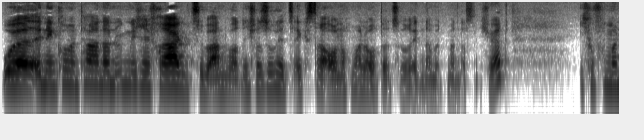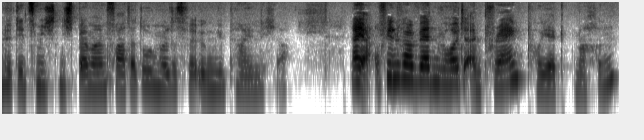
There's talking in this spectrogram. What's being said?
Oder in den Kommentaren dann irgendwelche Fragen zu beantworten. Ich versuche jetzt extra auch nochmal lauter zu reden, damit man das nicht hört. Ich hoffe, man hört jetzt mich nicht bei meinem Vater tun, weil das wäre irgendwie peinlicher. Naja, auf jeden Fall werden wir heute ein Prank-Projekt machen.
